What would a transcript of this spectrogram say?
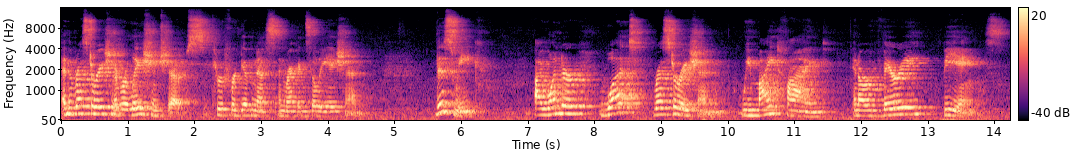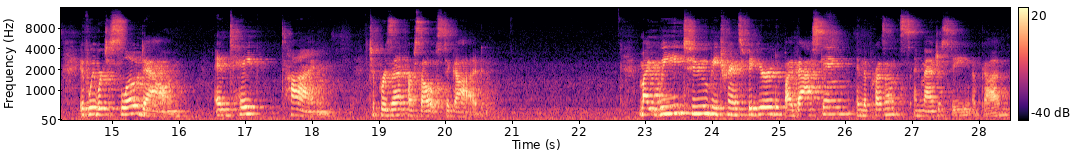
and the restoration of relationships through forgiveness and reconciliation. This week, I wonder what restoration we might find in our very beings if we were to slow down and take time to present ourselves to God. Might we too be transfigured by basking in the presence and majesty of God?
